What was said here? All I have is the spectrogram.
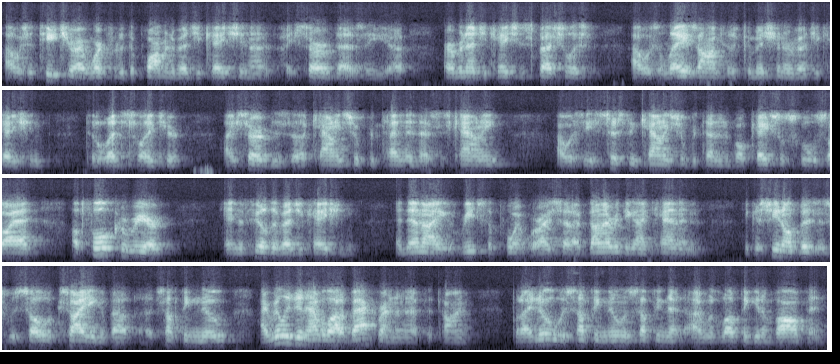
I was a teacher. I worked for the Department of Education. I, I served as the uh, urban education specialist. I was a liaison to the Commissioner of Education, to the legislature. I served as a county superintendent in Essex County. I was the assistant county superintendent in vocational schools. So I had a full career in the field of education. And then I reached the point where I said, I've done everything I can. And the casino business was so exciting about uh, something new. I really didn't have a lot of background in it at the time but I knew it was something new and something that I would love to get involved in,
